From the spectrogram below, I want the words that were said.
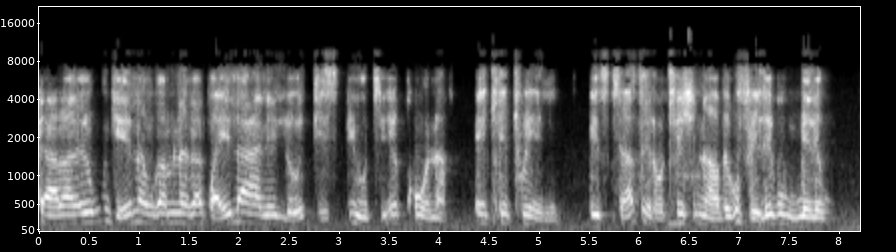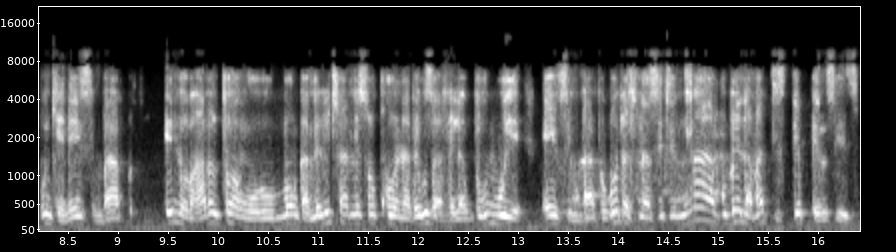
daba yokungena kukamnakagwayelani lo dispute ekhona ekhethweni. It's just a rotational bekuvele kumele kungene ezimbabwe. Iloba ngabe kuthiwa ngumongameli uchamisa okhona bekuzavela kubuye ezimbabwe kodwa thina sithi nxa kube lama-disturbances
